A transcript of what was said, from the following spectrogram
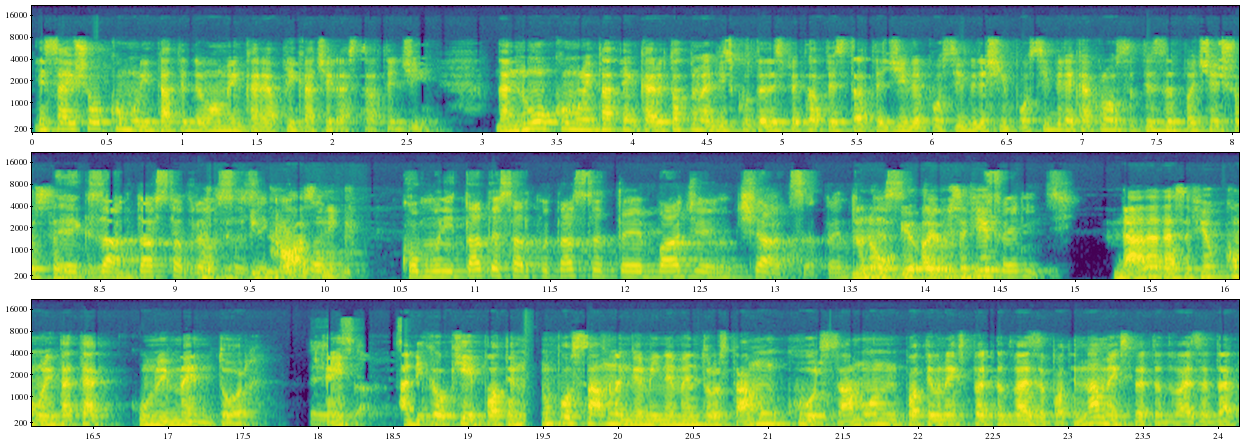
e să ai și o comunitate de oameni care aplică aceleași strategii. Dar nu o comunitate în care toată lumea discută despre toate strategiile posibile și imposibile, că acolo o să te zăpăcești și o să... Exact, asta vreau să, să zic. Groaznic. O comunitate s-ar putea să te bage în ceață, pentru nu, că nu, suntem eu, să fie, diferiți. Da, da, dar să fie o comunitate a unui mentor. Exact. Adică, ok, poate nu pot să am lângă mine mentorul ăsta, am un curs, am un, poate un expert advisor, poate n-am expert advisor, dar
